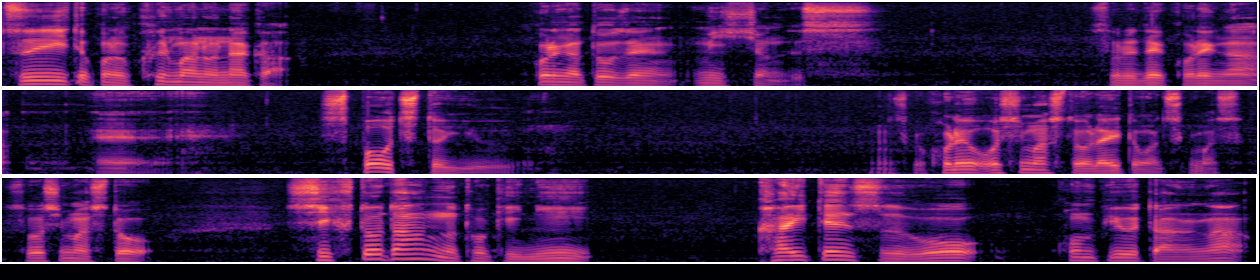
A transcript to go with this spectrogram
続いてこの車の中。これが当然ミッションです。それでこれが、えー、スポーツという。これを押しますとライトがつきます。そうしますとシフトダウンの時に回転数をコンピューターが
